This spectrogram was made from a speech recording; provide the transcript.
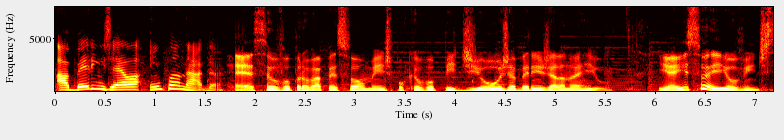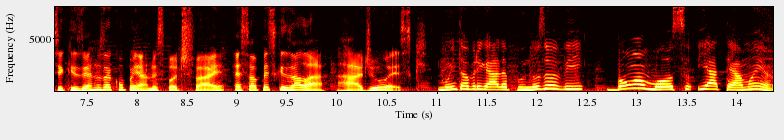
A berinjela empanada. Essa eu vou provar pessoalmente porque eu vou pedir hoje a berinjela no RU. E é isso aí, ouvinte. Se quiser nos acompanhar no Spotify, é só pesquisar lá, Rádio UESC. Muito obrigada por nos ouvir, bom almoço e até amanhã.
